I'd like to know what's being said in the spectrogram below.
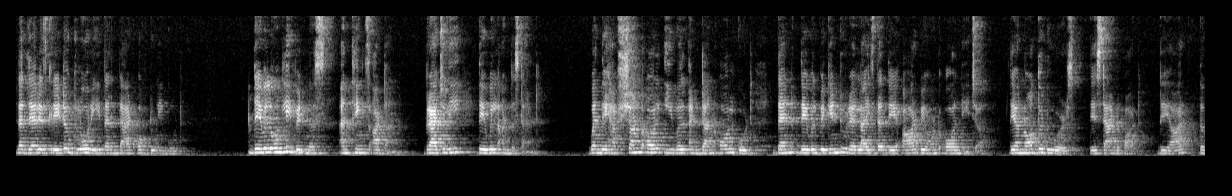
that there is greater glory than that of doing good. They will only witness and things are done. Gradually, they will understand. When they have shunned all evil and done all good, then they will begin to realize that they are beyond all nature. They are not the doers, they stand apart. They are the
